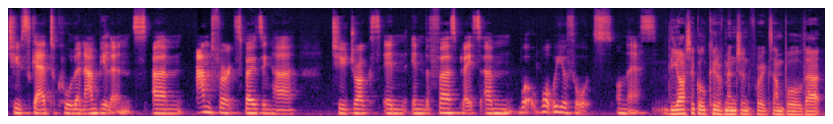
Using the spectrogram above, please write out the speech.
too scared to call an ambulance um, and for exposing her to drugs in in the first place. Um, what what were your thoughts on this? the article could have mentioned, for example, that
